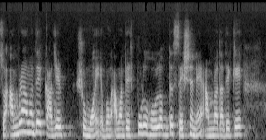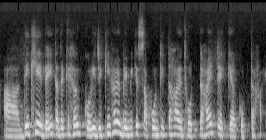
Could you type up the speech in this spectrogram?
সো আমরা আমাদের কাজের সময় এবং আমাদের পুরো হোল অফ দ্য সেশনে আমরা তাদেরকে দেখিয়ে দেই, তাদেরকে হেল্প করি যে কীভাবে বেবিকে সাপোর্ট দিতে হয়, ধরতে হয় টেক কেয়ার করতে হয়।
